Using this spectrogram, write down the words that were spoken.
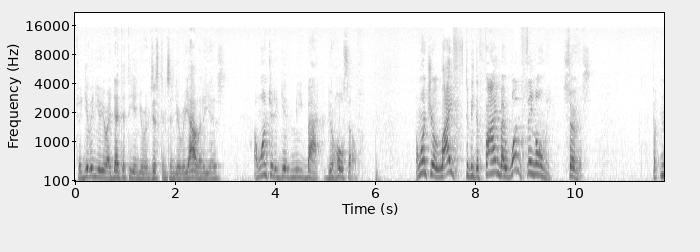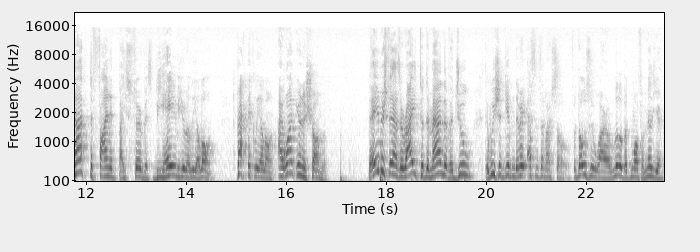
for giving you your identity and your existence and your reality is, I want you to give me back your whole self. I want your life to be defined by one thing only service. But not define it by service, behaviorally alone, practically alone. I want your neshama. The Eibishter has a right to demand of a Jew that we should give him the very essence of our soul. For those who are a little bit more familiar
